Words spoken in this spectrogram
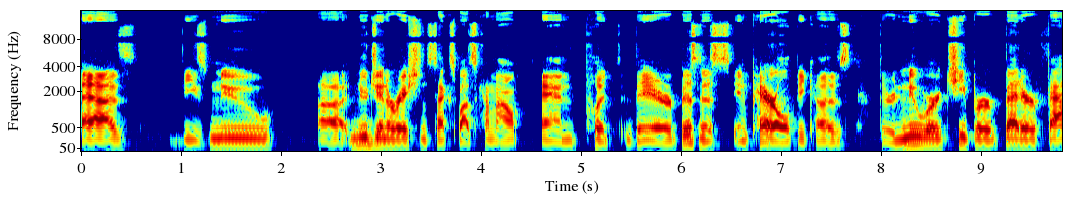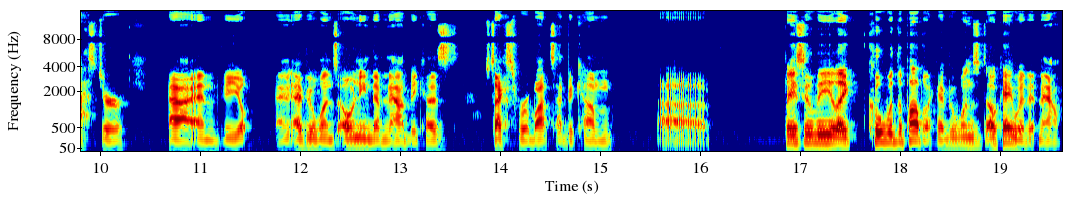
as these new uh, new generation sex bots come out and put their business in peril because they're newer, cheaper, better, faster, uh, and the and everyone's owning them now because sex robots have become uh, basically like cool with the public. Everyone's okay with it now.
